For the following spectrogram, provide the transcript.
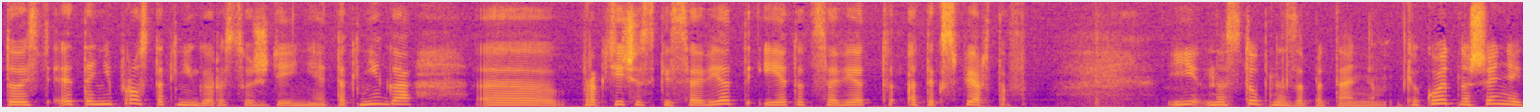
То есть это не просто книга рассуждений, это книга э, практический совет, и этот совет от экспертов. І наступне запитання. Какое отношение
